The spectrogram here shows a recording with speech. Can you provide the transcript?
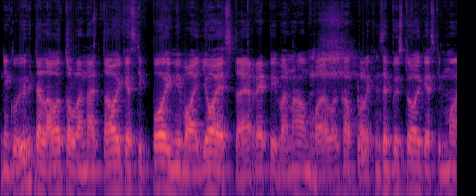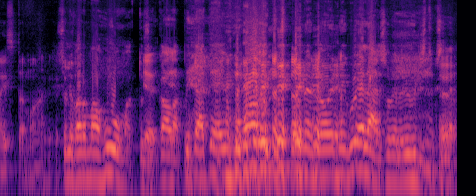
niin kuin yhdellä otolla näyttää oikeasti poimivaan joesta ja repivän hampailla kappaleeksi, niin se pystyy oikeasti maistamaan. Se oli varmaan huumattu se kala. Pitää tehdä joku valittaminen noin niin eläinsuojeluyhdistykselle.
